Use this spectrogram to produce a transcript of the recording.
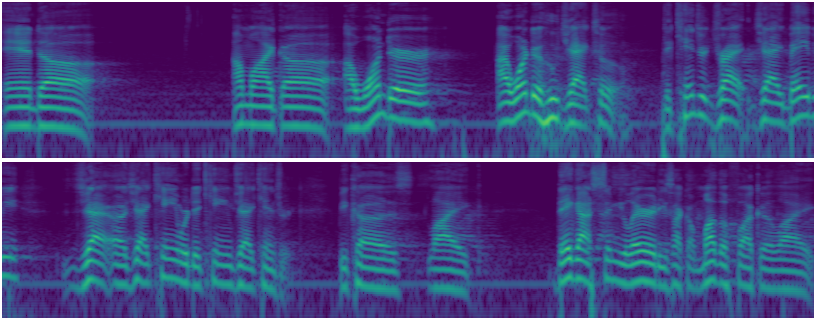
and uh, I'm like, uh, I wonder, I wonder who Jack took. Did Kendrick Jack, Jack Baby, Jack uh, Jack Keem, or did Keem Jack Kendrick? Because like they got similarities like a motherfucker. Like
